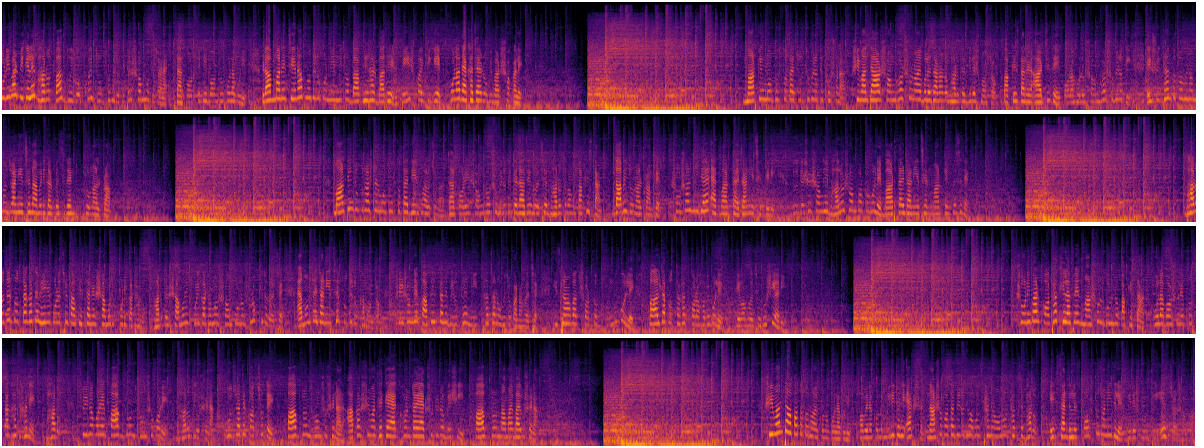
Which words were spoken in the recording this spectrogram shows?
শনিবার বিকেলে ভারত পাক দুই পক্ষই যুদ্ধবিরতিতে সম্মতি জানায়। তারপর থেকেই বন্ধ গোলাগুলি রামবানে চেনাব নদীর উপর নির্মিত বাগলিহার বাঁধের বেশ কয়েকটি গেট খোলা দেখা যায় রবিবার সকালে। মার্কিন মধ্যস্থতায় যুদ্ধবিরতি ঘোষণা। সীমান্তে আর সংঘর্ষ নয় বলে জানালো ভারতের বিদেশ মন্ত্রক। পাকিস্তানের আর্জিতে করা হলো সংঘর্ষ বিরতি। এই সিদ্ধান্তকে অভিনন্দন জানিয়েছেন আমেরিকার প্রেসিডেন্ট ডোনাল্ড ট্রাম্প। মার্কিন যুক্তরাষ্ট্রের মধ্যস্থতায় দীর্ঘ আলোচনা। তারপরে সংঘর্ষ বিরতিতে রাজি হয়েছে ভারত এবং পাকিস্তান, দাবি ডোনাল্ড ট্রাম্পের। সোশ্যাল মিডিয়ায় এক বার্তায় জানিয়েছেন তিনি। দুই দেশের সঙ্গে ভালো সম্পর্ক বলে বার্তায় জানিয়েছেন মার্কিন প্রেসিডেন্ট। ভারতের প্রত্যাঘাতে ভেঙে পড়েছে পাকিস্তানের সামরিক পরিকাঠামো। ভারতের সামরিক পরিকাঠামো সম্পূর্ণ সুরক্ষিত রয়েছে, এমনটাই জানিয়েছে প্রতিরক্ষা মন্ত্রক। সেই সঙ্গে পাকিস্তানের বিরুদ্ধে মিথ্যাচার অভিযোগ আনা হয়েছে। ইসলামাবাদ শর্ত ভঙ্গ করলে পাল্টা প্রত্যাঘাত করা হবে বলে দেওয়া হয়েছে হুঁশিয়ারি। শনিবার কথা খেলাফের মাসুল গুনল পাকিস্তান। গোলাবর্ষণে প্রত্যাঘাত হানে ভারত। শ্রীনগরে পাক ড্রোন ধ্বংস করে ভারতীয় সেনা। গুজরাতের কচ্ছতে পাক ড্রোন ধ্বংস সেনার আকাশ সীমা থেকে এক ঘন্টায় একশোটিরও বেশি পাক ড্রোন নামায় বায়ুসেনা সীমান্তে আপাতত নয় কোনো গোলাগুলি, হবে না কোনো মিলিটারি অ্যাকশন। নাশকতা বিরোধী অবস্থানে অনড় থাকছে ভারত। এক স্যান্ডেলে স্পষ্ট জানিয়ে দিলেন বিদেশমন্ত্রী এস জয়শঙ্কর।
